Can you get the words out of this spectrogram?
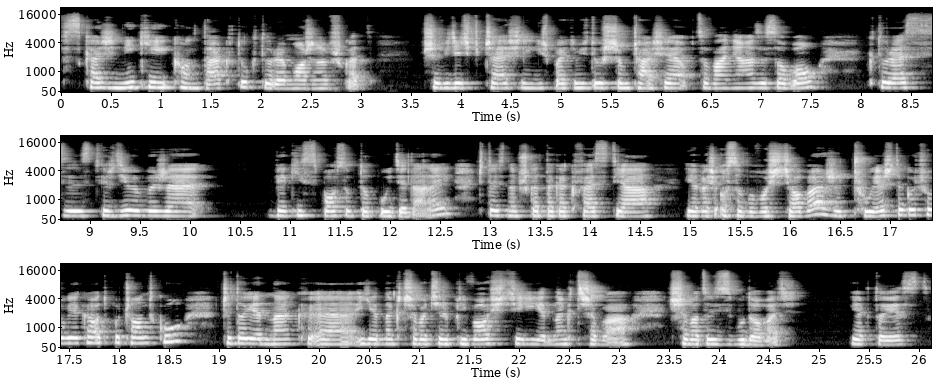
wskaźniki kontaktu, które może na przykład przewidzieć wcześniej niż po jakimś dłuższym czasie obcowania ze sobą, które stwierdziłyby, że w jakiś sposób to pójdzie dalej? Czy to jest na przykład taka kwestia jakaś osobowościowa, że czujesz tego człowieka od początku, czy to jednak, e, jednak trzeba cierpliwości i jednak trzeba, trzeba coś zbudować? Jak to jest?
